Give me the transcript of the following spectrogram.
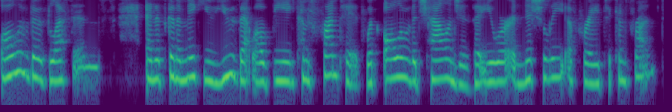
all of those lessons, and it's going to make you use that while being confronted with all of the challenges that you were initially afraid to confront.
